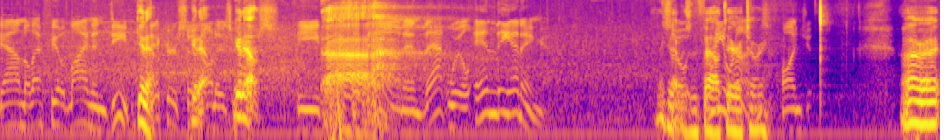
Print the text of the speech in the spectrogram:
down the left field line and deep. Get out. Dickerson Get out. on his Get out. horse. He takes Ah. down, and that will end the inning. I think so that was in foul territory. on All right.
